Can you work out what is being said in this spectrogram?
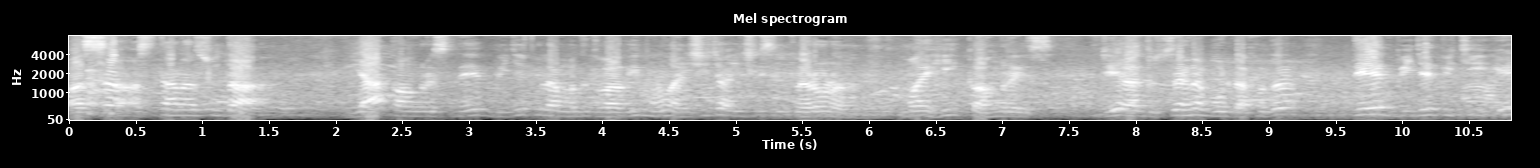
असं असताना सुद्धा या काँग्रेसने बीजेपीला मदत व्हावी म्हणून ऐंशीच्या ऐंशी सीट लढवणं मग ही काँग्रेस जे दुसऱ्यांना बोट दाखवतं ते बीजेपीची ए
